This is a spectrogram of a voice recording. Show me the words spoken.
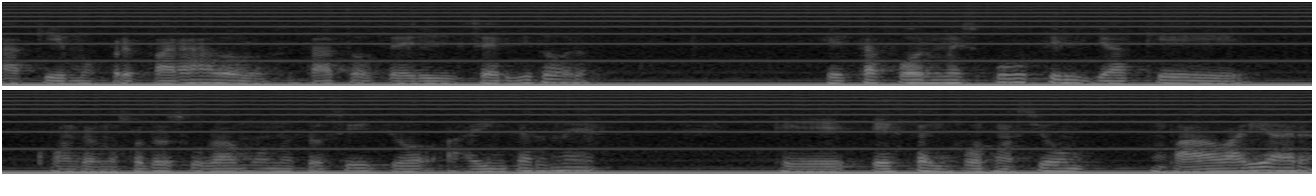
aquí hemos preparado los datos del servidor. Esta forma es útil ya que cuando nosotros subamos nuestro sitio a internet eh, esta información va a variar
